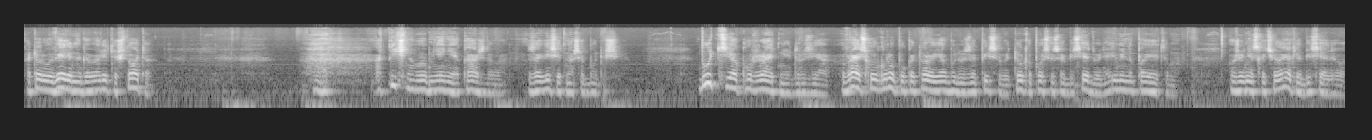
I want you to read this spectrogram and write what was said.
который уверенно говорит и что-то, от личного мнения каждого зависит наше будущее. Будьте аккуратнее, друзья. В райскую группу, которую я буду записывать только после собеседования, именно поэтому. Уже несколько человек я беседовал.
